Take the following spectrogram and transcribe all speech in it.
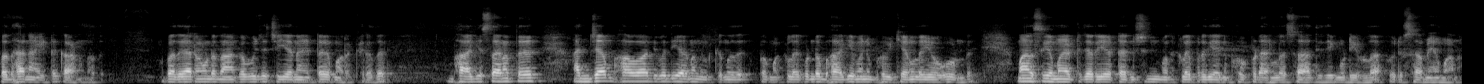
പ്രധാനമായിട്ട് കാണുന്നത്. അപ്പോൾ അത് കാരണം കൊണ്ട് നാഗപൂജ ചെയ്യാനായിട്ട് മറക്കരുത്. ഭാഗ്യസ്ഥാനത്ത് അഞ്ചാം ഭാവാധിപതിയാണ് നിൽക്കുന്നത്. ഇപ്പോൾ മക്കളെ കൊണ്ട് ഭാഗ്യം അനുഭവിക്കാനുള്ള യോഗമുണ്ട്. മാനസികമായിട്ട് ചെറിയ ടെൻഷൻ മക്കളെ പ്രതി അനുഭവപ്പെടാനുള്ള സാധ്യതയും കൂടിയുള്ള ഒരു സമയമാണ്.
